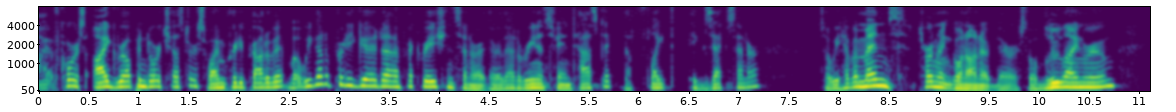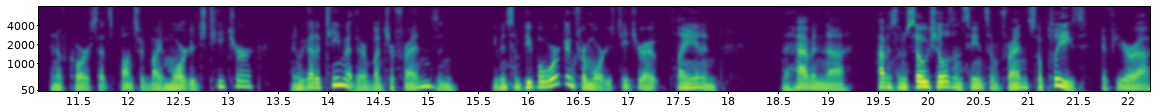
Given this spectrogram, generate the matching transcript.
I, of course, I grew up in Dorchester, so I'm pretty proud of it. But we got a pretty good uh, recreation center out there. That arena's fantastic. The Flight Exec Center. So we have a men's tournament going on out there. So a blue line room, and of course that's sponsored by Mortgage Teacher. And we got a team out there, a bunch of friends, and even some people working for Mortgage Teacher out playing and, and having uh, having some socials and seeing some friends. So please, if you're uh,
